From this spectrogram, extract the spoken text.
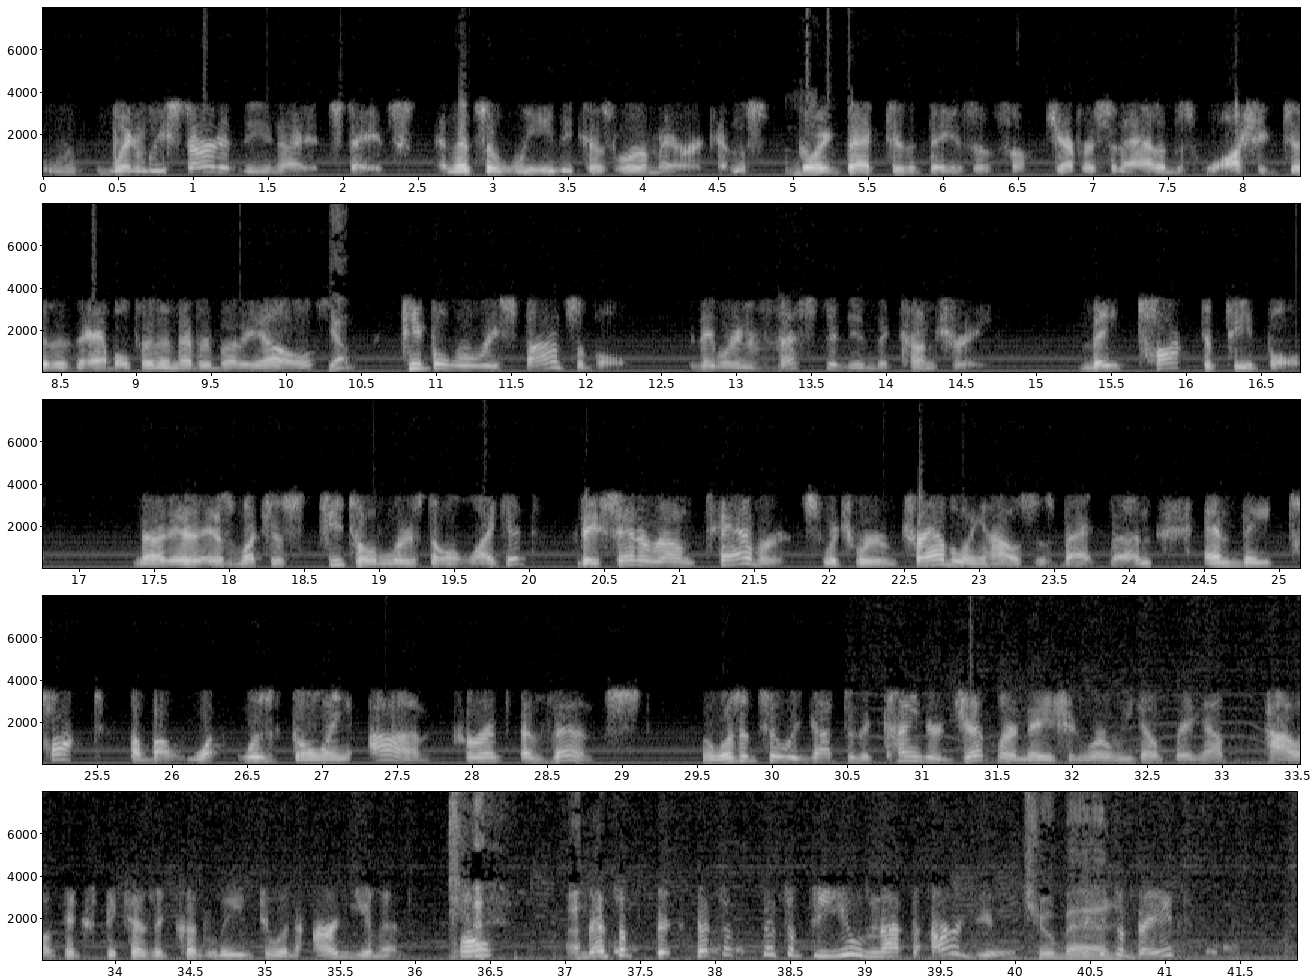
when we started the United States, and that's a we because we're Americans, going back to the days of um, Jefferson, Adams, Washington, and Hamilton, and everybody else. Yep, people were responsible. They were invested in the country. They talked to people. Now, as much as teetotalers don't like it, they sat around taverns, which were traveling houses back then, and they talked about what was going on, current events. It wasn't until we got to the kinder, gentler nation where we don't bring up politics because it could lead to an argument. Well, that's a that's a that's up to you not to argue. Too You bad. can debate.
